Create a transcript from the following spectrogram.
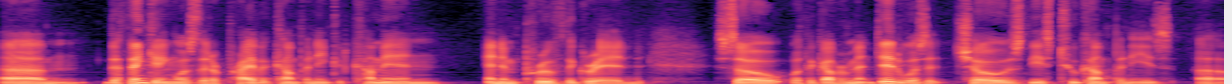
Um, the thinking was that a private company could come in and improve the grid. So, what the government did was it chose these two companies, uh,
